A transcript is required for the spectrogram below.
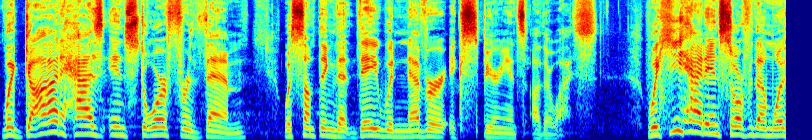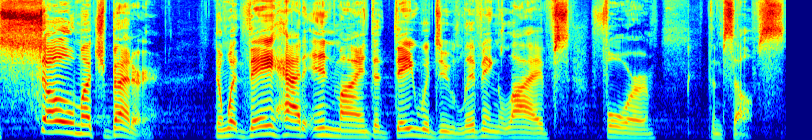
what God has in store for them was something that they would never experience otherwise. What he had in store for them was so much better than what they had in mind that they would do living lives for themselves.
